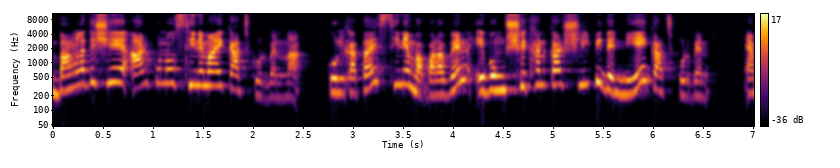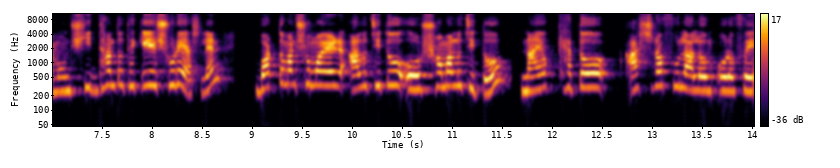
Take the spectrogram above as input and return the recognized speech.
বাংলাদেশে আর কোনো সিনেমায় কাজ করবেন না। কলকাতায় সিনেমা বানাবেন এবং সেখানকার শিল্পীদের নিয়েই কাজ করবেন। এমন সিদ্ধান্ত থেকে সরে আসলেন বর্তমান সময়ের আলোচিত ও সমালোচিত নায়ক খ্যাত আশরাফুল আলম ওরফে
